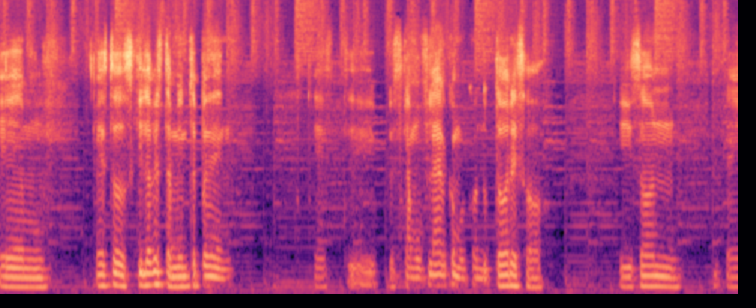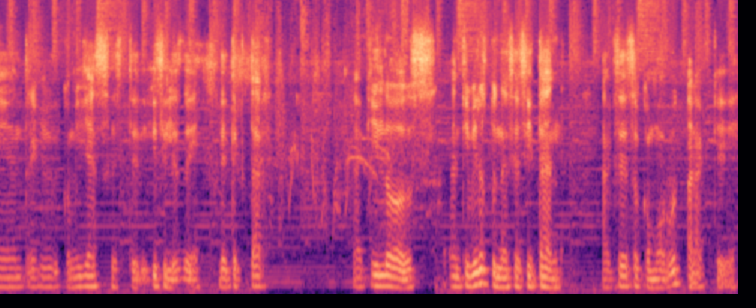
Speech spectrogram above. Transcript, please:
Em, estos keyloggers también se pueden este, pues, camuflar como conductores o y son eh, entre comillas este, difíciles de detectar. Aquí los antivirus pues necesitan acceso como root para que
